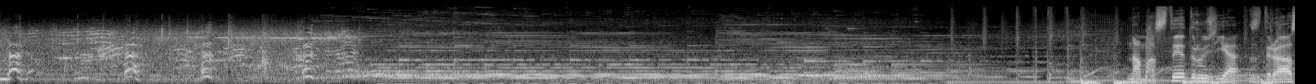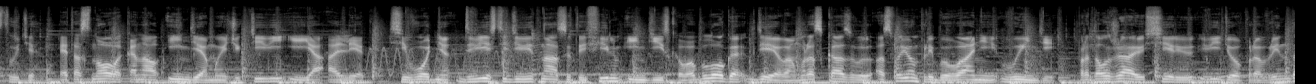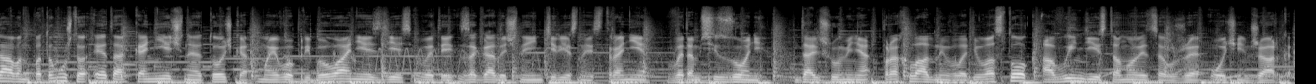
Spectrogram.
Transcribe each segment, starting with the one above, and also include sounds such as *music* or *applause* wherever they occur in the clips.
*laughs* Huh? Huh? Намасте, друзья! Здравствуйте! Это снова канал India Magic TV и я Олег. Сегодня 219 фильм индийского блога, где я вам рассказываю о своем пребывании в Индии. Продолжаю серию видео про Вриндаван, потому что это конечная точка моего пребывания здесь, в этой загадочной интересной стране, в этом сезоне. Дальше у меня прохладный Владивосток, а в Индии становится уже очень жарко.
